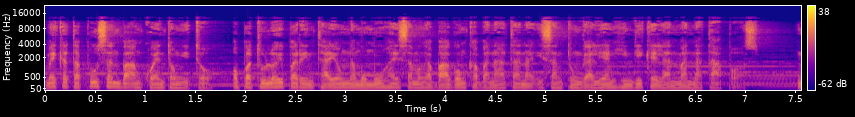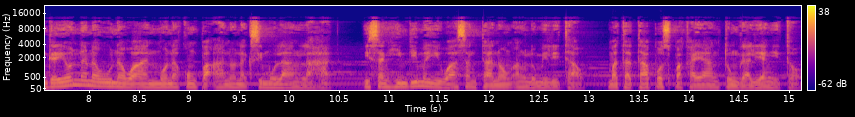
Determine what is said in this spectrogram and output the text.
may katapusan ba ang kwentong ito o patuloy pa rin tayong namumuhay sa mga bagong kabanata ng isang tunggaliang hindi kailanman natapos? Gayon na naunawaan mo na kung paano nagsimula ang lahat, isang hindi maiwasang tanong ang lumilitaw, matatapos pa kaya ang tunggaliang ito?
